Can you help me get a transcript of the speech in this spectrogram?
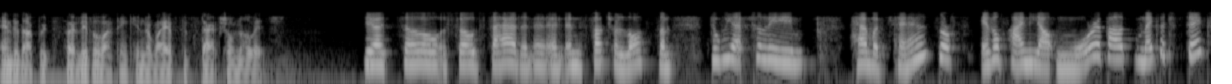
ended up with so little, I think, in the way of substantial knowledge. Yeah, it's so so sad and and, and such a loss. And do we actually have a chance of ever finding out more about message sticks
